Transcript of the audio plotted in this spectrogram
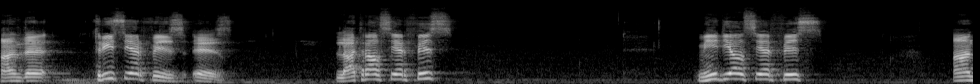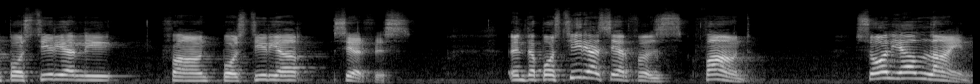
And the three surface is lateral surface medial surface and posteriorly found posterior surface in the posterior surface found soleal line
